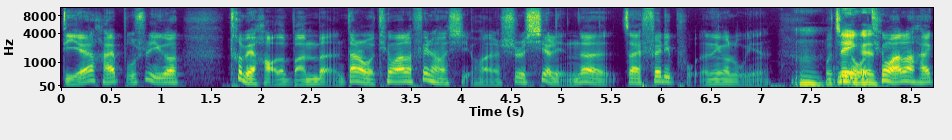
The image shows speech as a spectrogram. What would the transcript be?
碟还不是一个特别好的版本，但是我听完了非常喜欢，是谢林的在飞利浦的那个录音。嗯，我记得我听完了还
